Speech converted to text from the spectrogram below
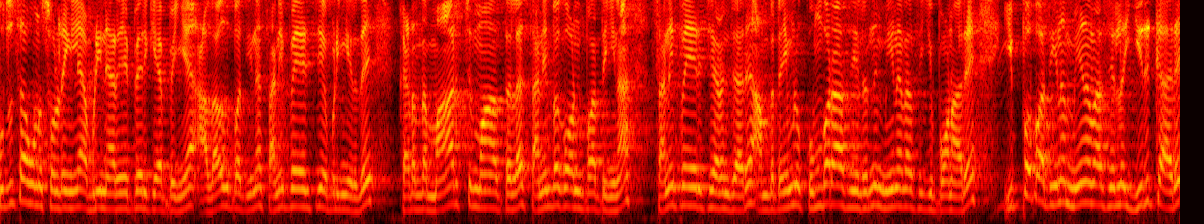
புதுசாக ஒன்று சொல்கிறீங்களே அப்படின்னு நிறைய பேர் கேட்பீங்க. அதாவது பார்த்தீங்கன்னா சனி பயிற்சி அப்படிங்கிறது கடந்த மார்ச் மாதத்தில் சனி பகவான் பார்த்தீங்கன்னா சனி பயிற்சி அடைஞ்சார். அந்த டைமில் கும்பராசியிலிருந்து மீனராசிக்கு போனார். இப்போ பார்த்தீங்கன்னா மீனராசியில் இருக்கார்.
